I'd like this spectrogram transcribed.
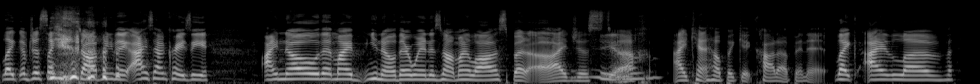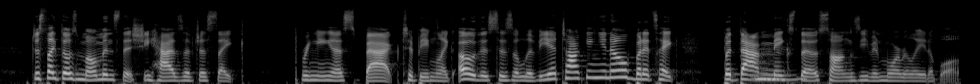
Like of just like stopping, like I sound crazy. I know that my, you know, their win is not my loss, but uh, I just, yeah. ugh, I can't help but get caught up in it. Like I love just like those moments that she has of just like bringing us back to being like, oh, this is Olivia talking, you know. But it's like, but that mm. makes those songs even more relatable.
